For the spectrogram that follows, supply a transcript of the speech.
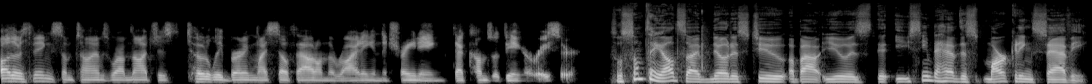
other things sometimes where I'm not just totally burning myself out on the riding and the training that comes with being a racer. So something else I've noticed too about you is you seem to have this marketing savvy.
